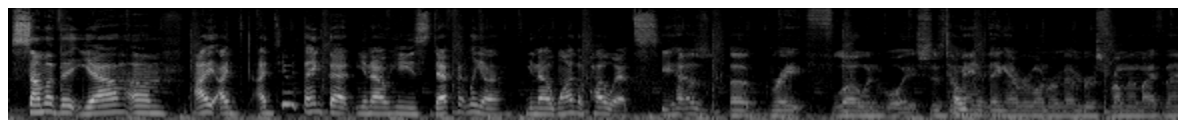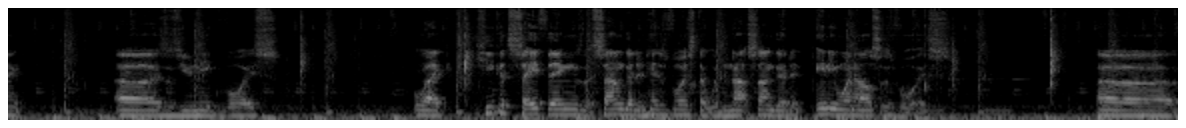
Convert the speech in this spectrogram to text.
Some of it, yeah. Um, I, I, I do think that you know he's definitely a you know one of the poets. He has a great flow and voice. Is the main thing everyone remembers from him. I think. Uh, is his unique voice. Like he could say things that sound good in his voice that would not sound good in anyone else's voice. Uh,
